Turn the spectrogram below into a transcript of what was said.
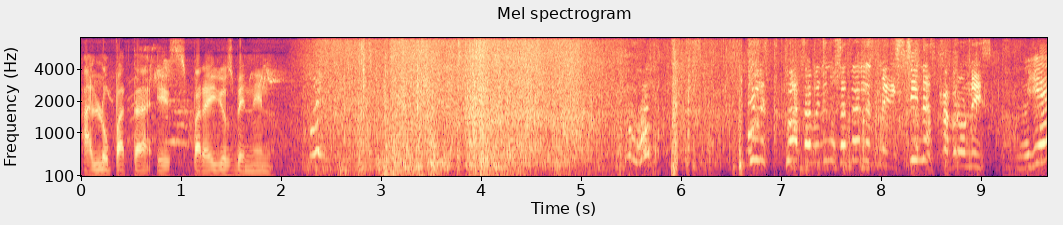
alópata es para ellos veneno. ¿Qué les pasa? Venimos a traerles medicinas, cabrones. ¿Lo oyeron?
